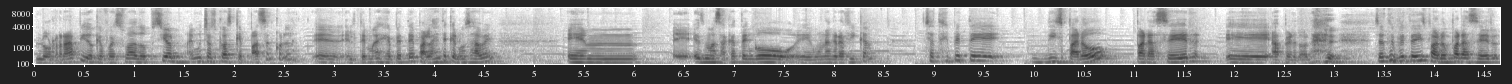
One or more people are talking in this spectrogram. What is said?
rápido que fue su adopción. Hay muchas cosas que pasan con el, tema de GPT para la gente que no sabe. Em, eh, es más, acá tengo eh, una gráfica. ChatGPT disparó para ser, eh, ah, perdón, ChatGPT disparó para ser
